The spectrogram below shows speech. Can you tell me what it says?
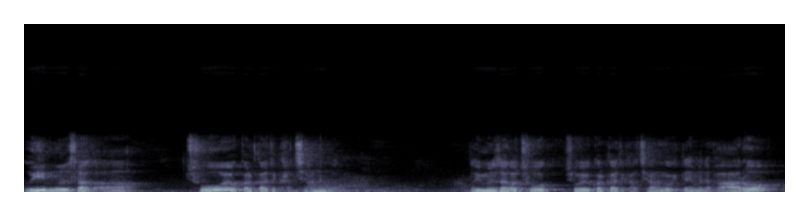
의문사가 주어 역할까지 같이 하는 거야. 의문사가 주어, 주어 역할까지 같이 하는 거기 때문에 바로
